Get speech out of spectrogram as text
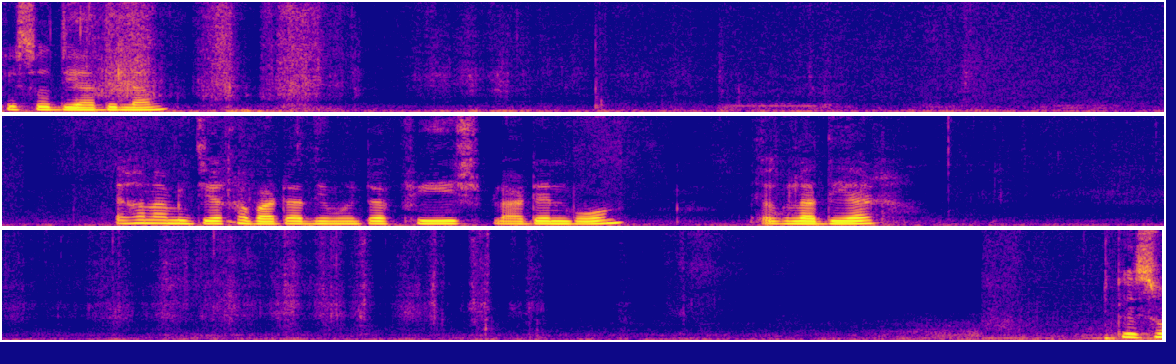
কিছু দিয়া দিলাম। এখন আমি যে খাবারটা দিব, এটা ফিশ ব্লাড অ্যান্ড বোন এগুলা দিয়ার কিছু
